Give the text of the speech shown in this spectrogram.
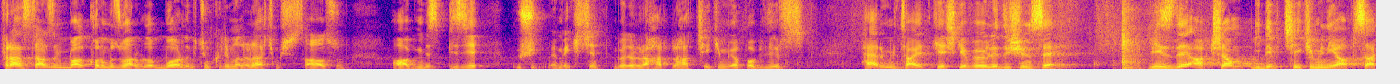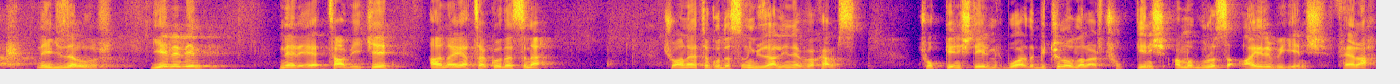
Fransız tarzı bir balkonumuz var burada. Bu arada bütün klimaları açmış sağ olsun. Abimiz bizi üşütmemek için böyle rahat rahat çekim yapabiliyoruz. Her müteahhit keşke böyle düşünse. Biz de akşam gidip çekimini yapsak ne güzel olur. Gelelim nereye? Tabii ki ana yatak odasına. Şu ana yatak odasının güzelliğine bir bakar mısın? Çok geniş değil mi? Bu arada bütün odalar çok geniş ama burası ayrı bir geniş. Ferah.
